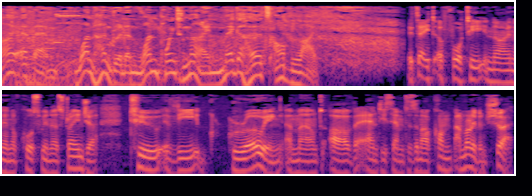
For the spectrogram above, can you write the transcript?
Chai FM, 101.9 megahertz of life. It's 8.49 and of course we're no stranger to the growing amount of anti-Semitism. I'm not even sure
